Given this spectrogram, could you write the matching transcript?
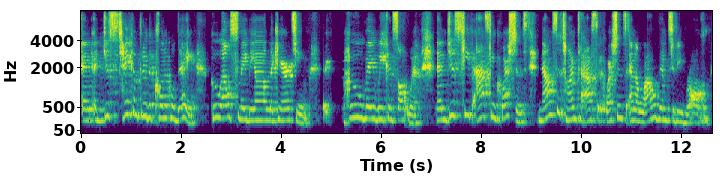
And, and just take them through the clinical day. Who else may be on the care team? who may we consult with and just keep asking questions now's the time to ask the questions and allow them to be wrong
